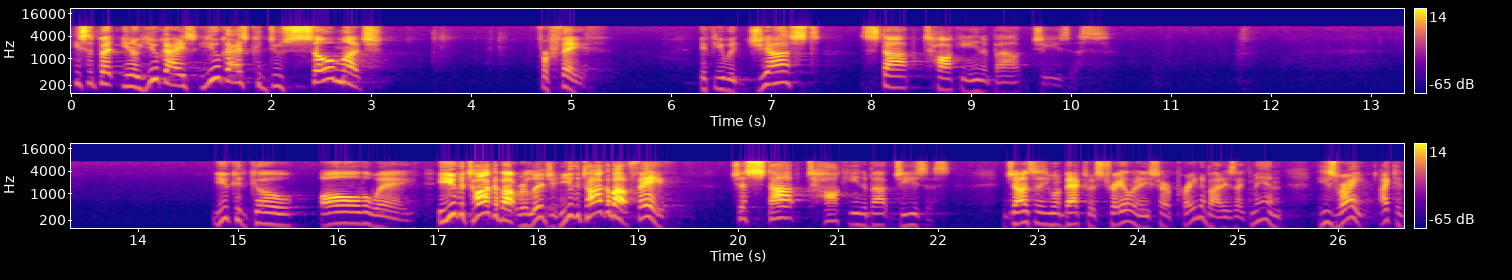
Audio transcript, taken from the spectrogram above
He says, But you know, you guys, you guys could do so much for faith if you would just stop talking about Jesus. You could go all the way you could talk about religion. You could talk about faith. Just stop talking about Jesus. John says he went back to his trailer and he started praying about it. He's like, man, he's right. I could,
